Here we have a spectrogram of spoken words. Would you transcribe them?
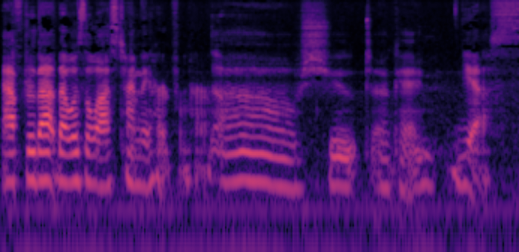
After that, that was the last time they heard from her. oh shoot. Okay. Yes.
